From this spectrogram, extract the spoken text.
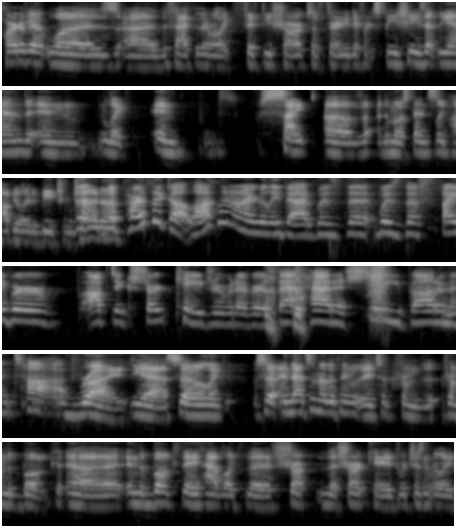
part of it was uh, the fact that there were like fifty sharks of thirty different species at the end, and like in sight of the most densely populated beach in The, China. the part that got Lachlan and I really bad was the was the fiber optic shark cage or whatever that had a shitty bottom and top. Right. Yeah. So like so and that's another thing that they took from the from the book. Uh, in the book they have like the shark the shark cage, which isn't really a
